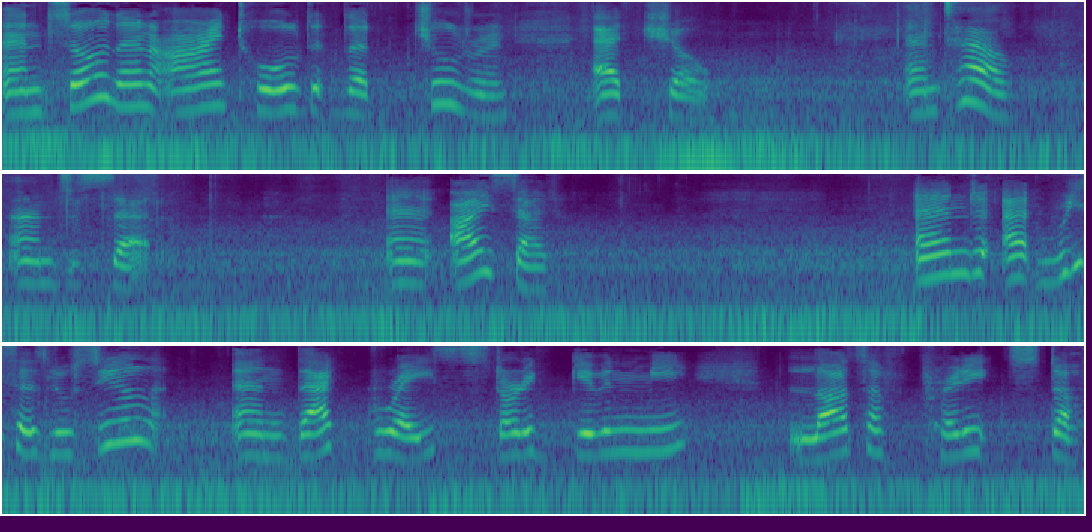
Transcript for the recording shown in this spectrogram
And so then I told the children at show and tell and said and I said and at recess Lucille and that Grace started giving me lots of pretty stuff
